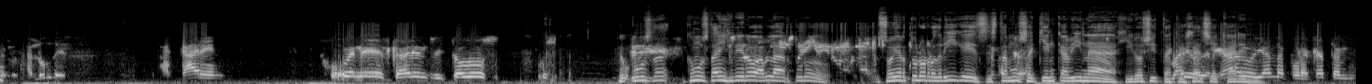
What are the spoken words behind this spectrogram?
los saludes a Karen. Jóvenes, Karen y todos. ¿Cómo está, ingeniero? Habla Arturo. Soy Arturo Rodríguez. Estamos aquí en cabina, Hiroshi Takahashi Karen. Y anda por acá también.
